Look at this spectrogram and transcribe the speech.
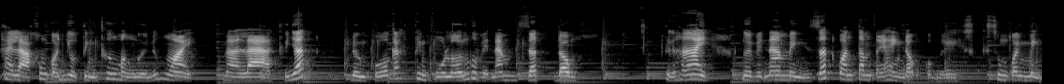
hay là không có nhiều tình thương bằng người nước ngoài mà là thứ nhất đường phố ở các thành phố lớn của Việt Nam rất đông. Thứ hai người Việt Nam mình rất quan tâm tới hành động của người xung quanh mình.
